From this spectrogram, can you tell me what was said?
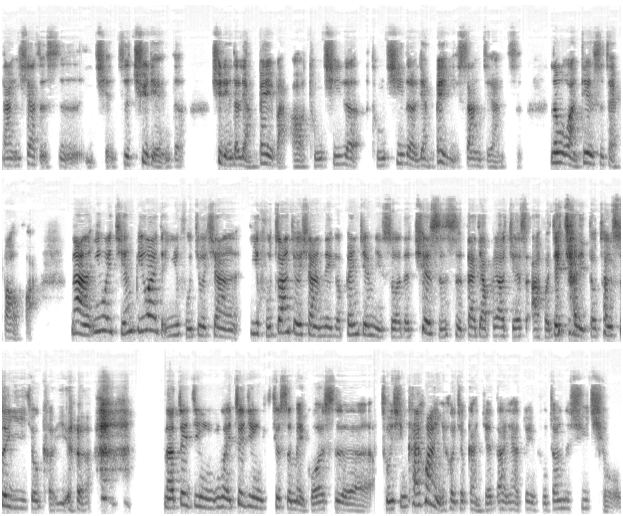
单一下子是以前是去年的去年的两倍吧，啊，同期的同期的两倍以上这样子。那么网店是在爆发，那因为 GMBY 的衣服就像衣服装，就像那个 Benjamin 说的，确实是大家不要 dress up，在家里都穿睡衣就可以了。那最近，因为最近就是美国是重新开放以后，就感觉大家对服装的需求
